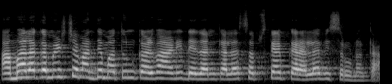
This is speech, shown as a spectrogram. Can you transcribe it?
आम्हाला कमेंट्सच्या माध्यमातून कळवा आणि देदानकाला सबस्क्राईब करायला विसरू नका.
